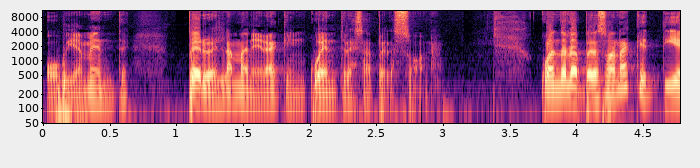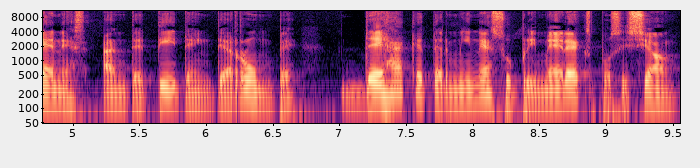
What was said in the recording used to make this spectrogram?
obviamente, pero es la manera que encuentra esa persona. Cuando la persona que tienes ante ti te interrumpe, deja que termine su primera exposición.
